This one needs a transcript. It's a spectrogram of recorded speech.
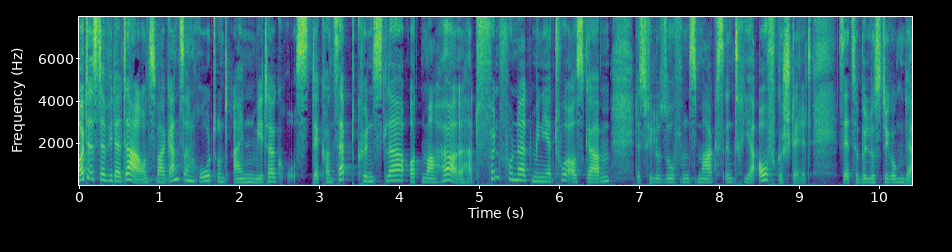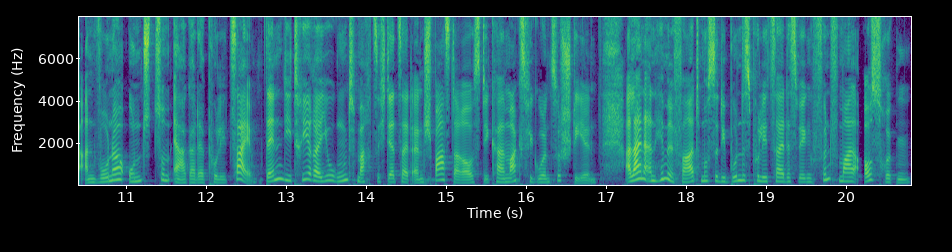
Heute ist er wieder da und zwar ganz in Rot und einen Meter groß. Der Konzeptkünstler Ottmar Hörl hat 500 Miniaturausgaben des Philosophens Marx in Trier aufgestellt. Sehr zur Belustigung der Anwohner und zum Ärger der Polizei. Denn die Trier ihrer Jugend macht sich derzeit einen Spaß daraus, die Karl-Marx-Figuren zu stehlen. Alleine an Himmelfahrt musste die Bundespolizei deswegen fünfmal ausrücken.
